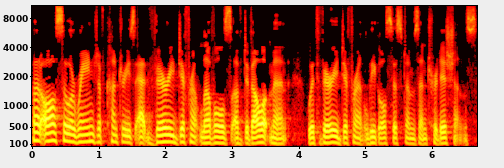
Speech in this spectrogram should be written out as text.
but also a range of countries at very different levels of development with very different legal systems and traditions.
